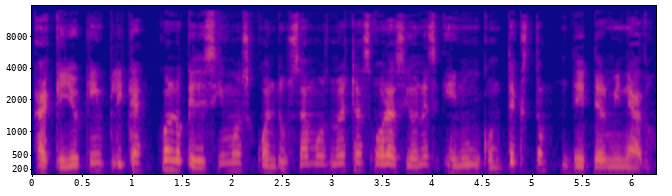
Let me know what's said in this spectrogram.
aquello que implica con lo que decimos cuando usamos nuestras oraciones en un contexto determinado.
